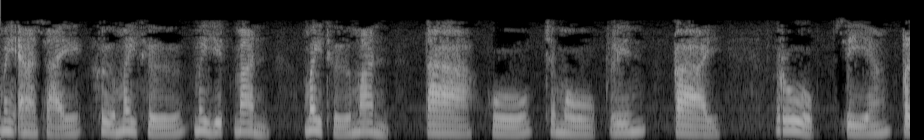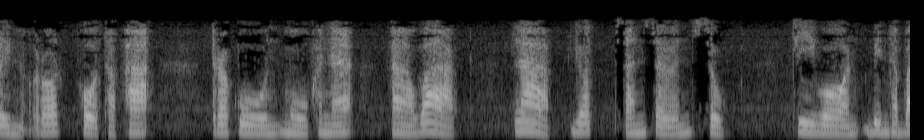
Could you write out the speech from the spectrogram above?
ไม่อาศัย คือไม่ถือ ไม่ยึดมั่น ไม่ถือมั่น ตา หู จมูก ลิ้น กาย รูป เสียง กลิ่น รส โผฏฐะตระกูล หมู่คณะ อาวาสลาบยศสันเสริญ สุข จีวร บินทบ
